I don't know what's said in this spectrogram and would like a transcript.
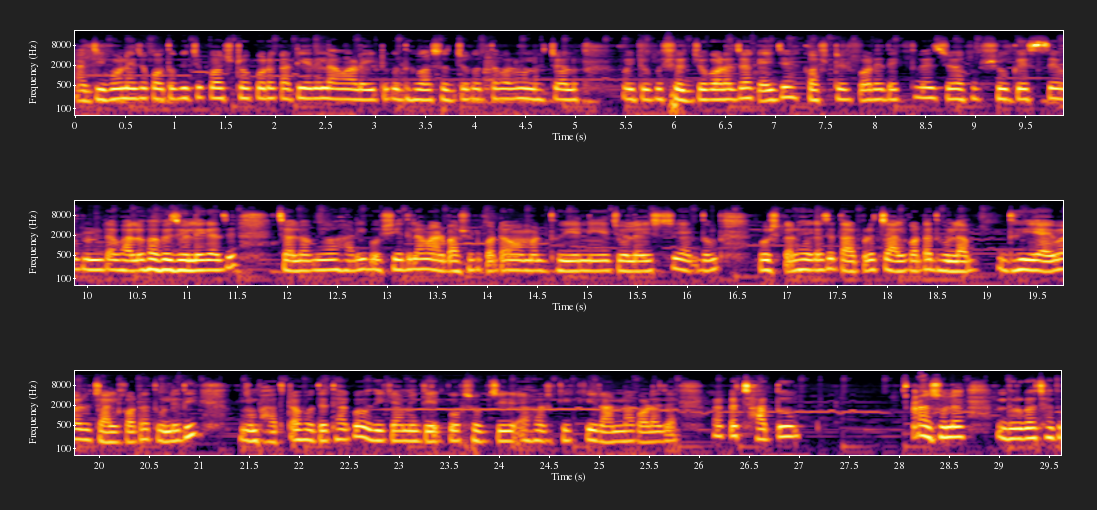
আর জীবনে যে কত কিছু কষ্ট করে কাটিয়ে দিলাম, আর এইটুকু ধোঁয়া সহ্য করতে পারব না। চলো ওইটুকু সহ্য করা যাক। এই যে কষ্টের পরে দেখতে পেয়েছ খুব সুখ এসছে, উনুনটা ভালোভাবে জ্বলে গেছে। চলো আমিও হাঁড়ি বসিয়ে দিলাম, আর বাসন কটাও আমার ধুয়ে নিয়ে চলে এসেছি, একদম পরিষ্কার হয়ে গেছে। তারপরে চাল কটা ধুলাম, ধুয়ে এবার চাল কটা তুলে দিই। ভাতটা হতে থাকবে, ওদিকে আমি দেখব সবজি আর কি কী রান্না করা যায়। একটা ছাতু আসলে দুর্গা ছাতু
